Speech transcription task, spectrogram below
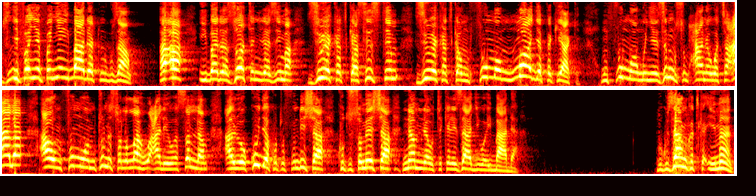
usijifanyie fanyie ibada tu ndugu zangu. Aa, ibada zote ni lazima ziwe katika system ziwe katika mfumo mmoja peke yake. Mfumo wa mwenyezimngu subhanahu wa taala au mfumo wa mtume salllahu alaihi wasallam aliokuja kutufundisha kutusomesha namna ya utekelezaji wa ibada. Ndugu zangu katika imani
